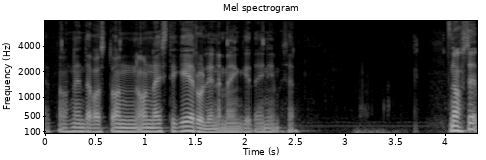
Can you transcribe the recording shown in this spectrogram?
et noh, nende vastu on, on hästi keeruline mängida inimesel noh, see,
